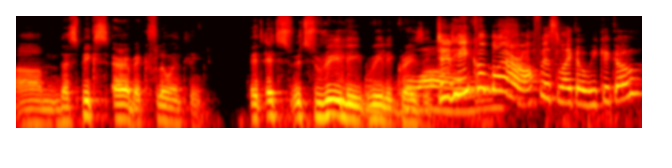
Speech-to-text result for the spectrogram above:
um, that speaks Arabic fluently. It, it's it's really really crazy. Wow. Did he come by our office like a week ago?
